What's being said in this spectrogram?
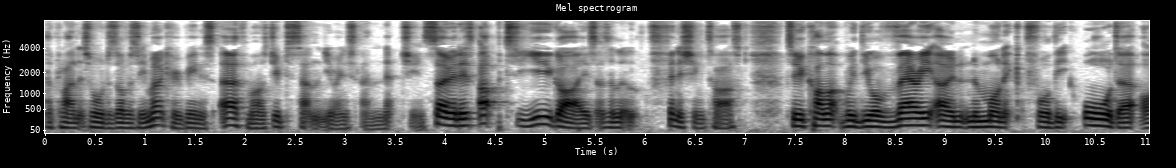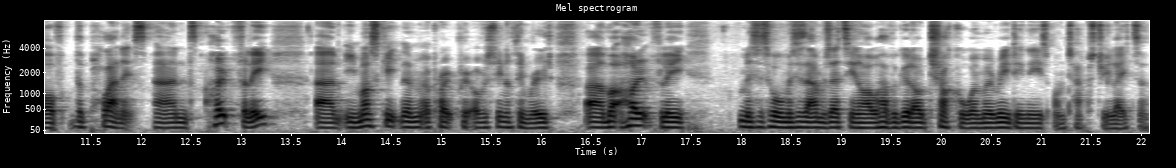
the planets' orders obviously Mercury, Venus, Earth, Mars, Jupiter, Saturn, Uranus, and Neptune. So it is up to you guys as a little finishing task to come up with your very own mnemonic for the order of the planets, and hopefully. Um, you must keep them appropriate, obviously, nothing rude, um, but hopefully Mrs. Hall, Mrs. Ambrosetti, and I will have a good old chuckle when we're reading these on tapestry later.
